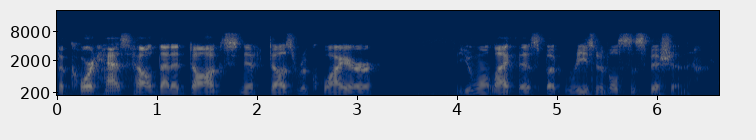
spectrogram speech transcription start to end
the court has held that a dog sniff does require you won't like this, but reasonable suspicion.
